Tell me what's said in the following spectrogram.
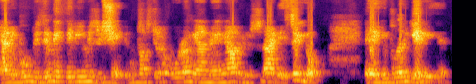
Yani bu bizim beklediğimiz bir şeydi. Mutasyona uğramayan RNA virüsü neredeyse yok. e, yapıları gereği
